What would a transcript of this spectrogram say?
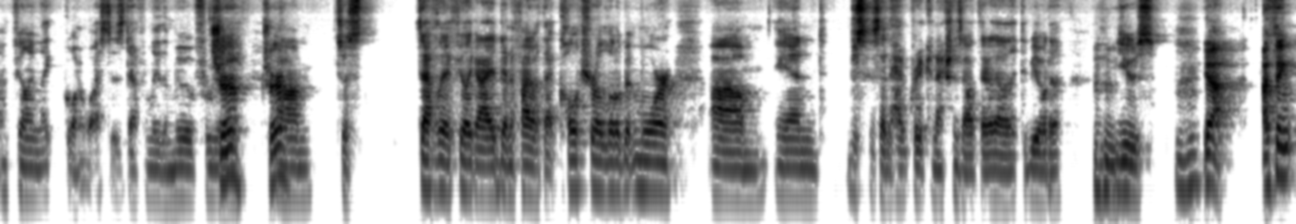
I'm feeling like going west is definitely the move for me. Sure, sure. Um, just definitely, I feel like I identify with that culture a little bit more. Um, and just because I have great connections out there that I like to be able to Mhm. use. Yeah, I think.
